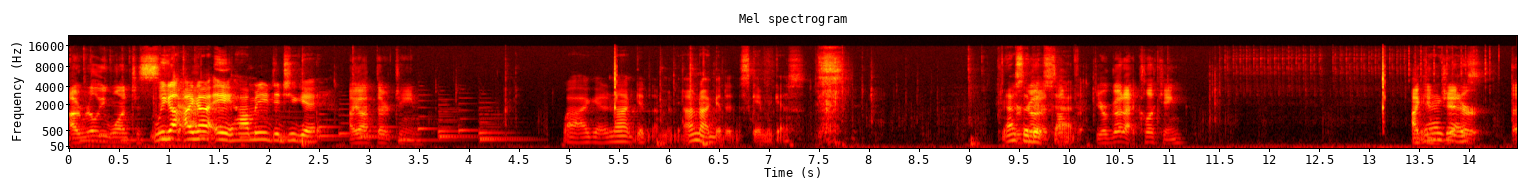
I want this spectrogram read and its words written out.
I really want to see. We got. I got eight. How many did you get? I got 13. Wow, I get not get that many. I'm not good at this game, I guess. That's You're a good bit at sad. something. You're good at clicking. I Yeah, can I jitter. Uh,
